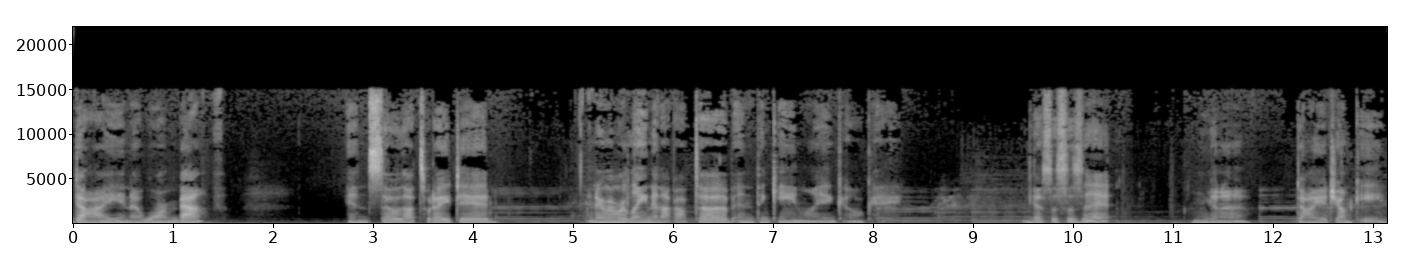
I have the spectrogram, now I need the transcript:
die in a warm bath. And so that's what I did. And I remember laying in that bathtub and thinking, like, okay, I guess this is it. I'm gonna die a junkie.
